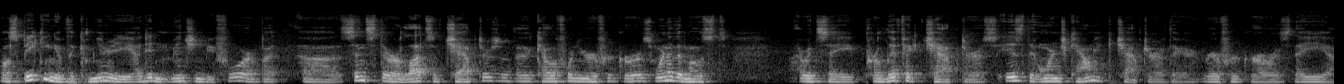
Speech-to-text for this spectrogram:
Well, speaking of the community, I didn't mention before, but uh, since there are lots of chapters of the California Rare Fruit Growers, one of the most I would say, prolific chapters is the Orange County chapter of the Rare Fruit Growers. They uh,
